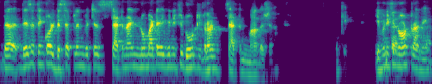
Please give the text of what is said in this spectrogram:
the, there's a thing called discipline, which is Saturnine, no matter even if you don't run Saturn Mahadasha. Okay. Even if you're not running,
